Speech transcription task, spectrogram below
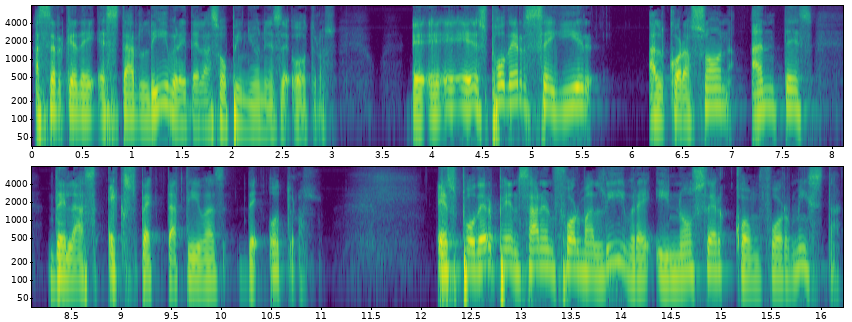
acerca de estar libre de las opiniones de otros. Eh, eh, es poder seguir al corazón antes de las expectativas de otros. Es poder pensar en forma libre y no ser conformista.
